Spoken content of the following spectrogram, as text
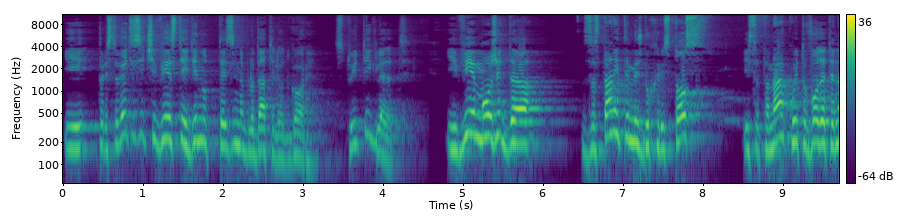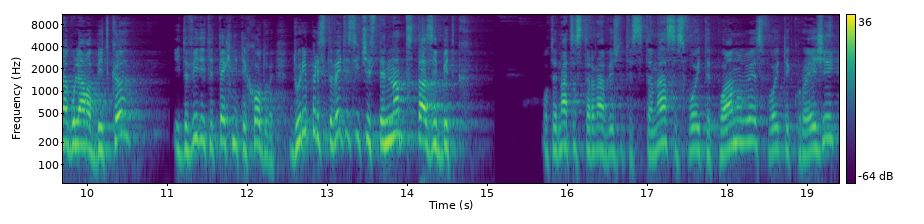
И представете си, че вие сте един от тези наблюдатели отгоре. Стоите и гледате. И вие може да застанете между Христос и Сатана, които водят една голяма битка и да видите техните ходове. Дори представете си, че сте над тази битка. От едната страна виждате Сатана със своите планове, своите кроежи,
